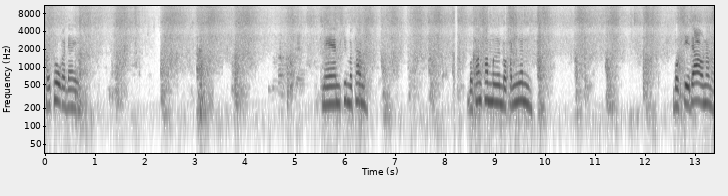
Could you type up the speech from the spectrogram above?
คอยโทรก็ได้ แนนคิดมาท่านบอกพังคำมืนบอกคันเงิน บอกเจดาวนั่งน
